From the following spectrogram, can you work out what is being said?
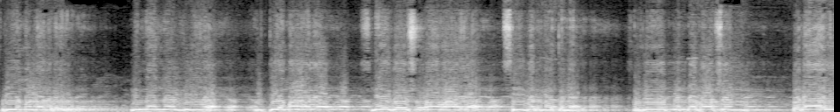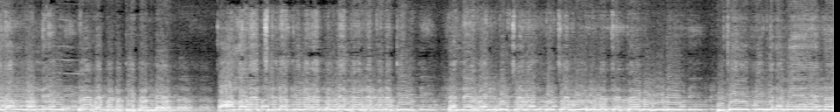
പ്രിയമുള്ളവരെ നിങ്ങൾ നൽകിയ ഹൃദ്യമായ സ്നേഹോഷ്മമായ സ്വീകരണത്തിന് ഹൃദയത്തിന്റെ ഭാഷയിൽ ഒരായിരം നന്ദി രേഖപ്പെടുത്തിക്കൊണ്ട് താമര ചിഹ്നത്തിൽ ഏപ്പുകൾ രേഖപ്പെടുത്തി തന്നെ വൻപിച്ച വൻപിച്ച ഭൂരിപക്ഷത്തോടുകൂടി വിജയിപ്പിക്കണമേ എന്ന്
